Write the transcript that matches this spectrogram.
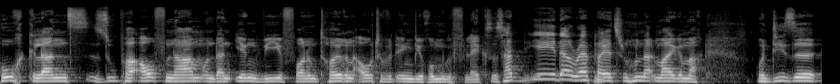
Hochglanz, super Aufnahmen und dann irgendwie vor einem teuren Auto wird irgendwie rumgeflext. Das hat jeder Rapper jetzt schon hundertmal gemacht. Und diese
